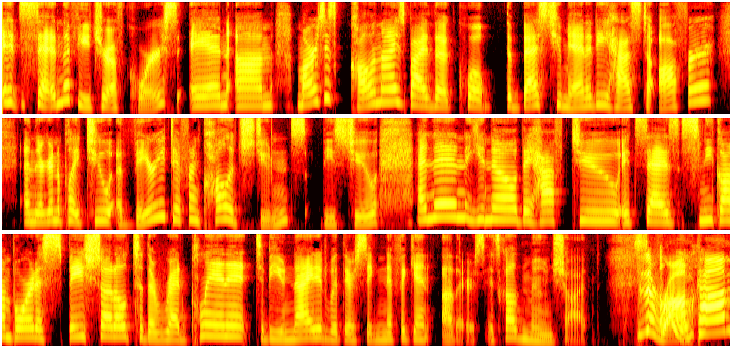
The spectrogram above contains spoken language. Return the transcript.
it's set in the future, of course, and um, Mars is colonized by the quote the best humanity has to offer, and they're going to play two very different college students. These two, and then you know they have to. It says sneak on board a space shuttle to the red planet to be united with their significant others. It's called Moonshot. This is a rom com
